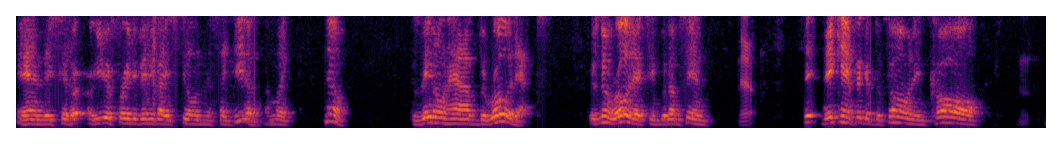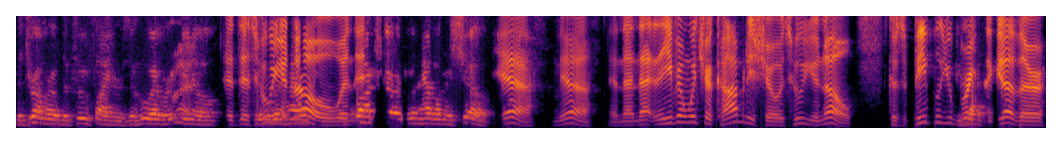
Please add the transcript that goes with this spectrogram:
And they said, Are you afraid of anybody stealing this idea? I'm like, No, because they don't have the Rolodex. There's no Rolodexing, but I'm saying Yeah. they, they can't pick up the phone and call the drummer of the Foo Fighters or whoever, you know, It's who you have- know. And, rock stars we're going to have on the show. Yeah, yeah, and then that even with your comedy show, it's who you know because the people you bring Exactly. together.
